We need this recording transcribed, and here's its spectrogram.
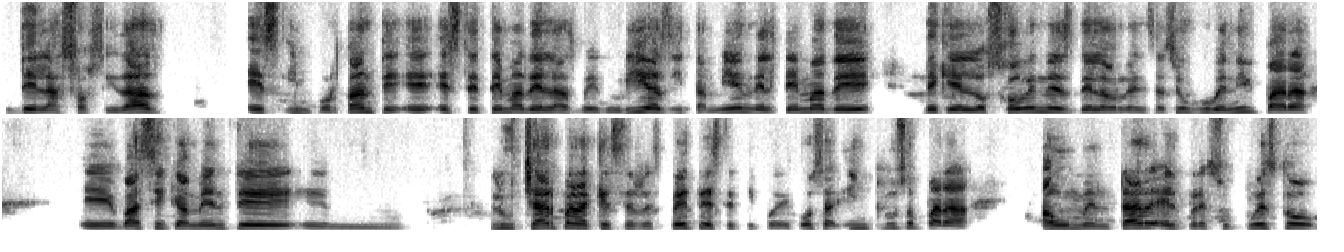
de la sociedad es importante, e, este tema de las vedurías y también el tema de, que los jóvenes de la organización juvenil para eh, básicamente em, luchar para que se respete este tipo de cosas, incluso para aumentar el presupuesto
